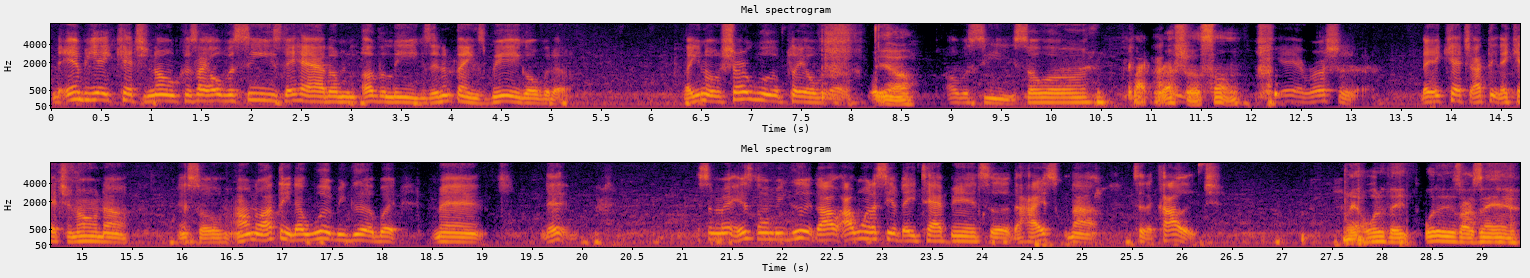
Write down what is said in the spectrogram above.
the NBA catching on. Cause like overseas, they had them other leagues, and them things big over there. Like you know, Sherwood play over there Yeah, overseas. So uh, like Russia or something. yeah, Russia, they catch. I think they catching on now, and so I don't know. I think that would be good, but man, that it's a man. It's gonna be good. I, I want to see if they tap into the high school, not to the college. Yeah, what if they what if they start saying,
